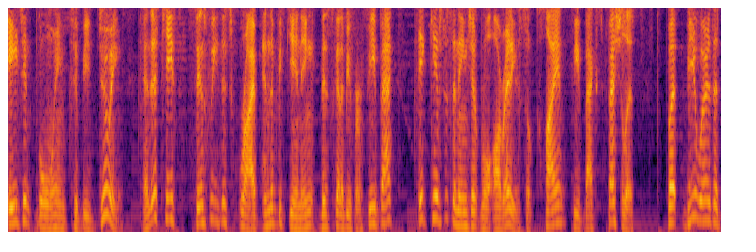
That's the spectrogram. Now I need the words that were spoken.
agent going to be doing? In this case, since we described in the beginning, this is going to be for feedback, it gives us an agent role already. So client feedback specialist. But be aware that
